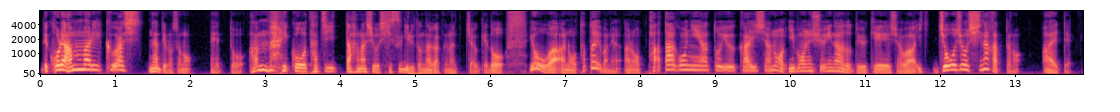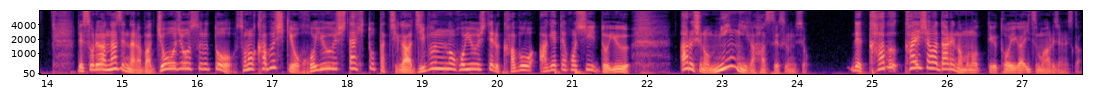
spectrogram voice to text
でこれあんまり詳しい何ていうのそのえっと、あんまりこう立ち入った話をしすぎると長くなっちゃうけど、要は、あの、例えばね、あの、パタゴニアという会社のイボン・シュイナードという経営者は上場しなかったの。あえて。で、それはなぜならば、上場すると、その株式を保有した人たちが自分の保有している株を上げてほしいという、ある種の民意が発生するんですよ。で、株、会社は誰のものっていう問いがいつもあるじゃないですか。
